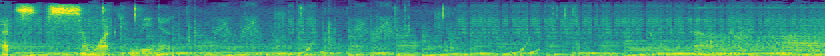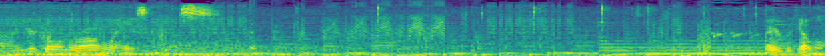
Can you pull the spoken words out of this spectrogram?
That's somewhat convenient. Uh, you're going the wrong way, Samus. There we go.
